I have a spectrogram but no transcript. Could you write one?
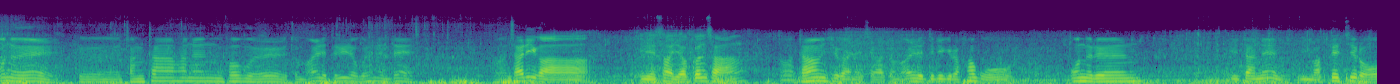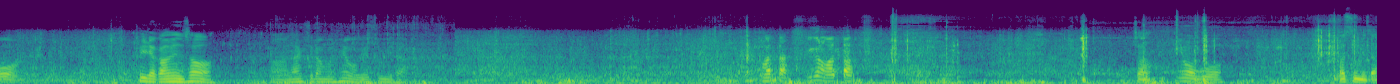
오늘 그 장타하는 법을 좀 알려드리려고 했는데 어, 자리가 위해서 여건상 어, 다음 시간에 제가 좀 알려드리기로 하고 오늘은 일단은 이 막대지로 흘려가면서 어, 낚시를 한번 해보겠습니다. 왔다. 이건 왔다. 자, 이거고 왔습니다.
